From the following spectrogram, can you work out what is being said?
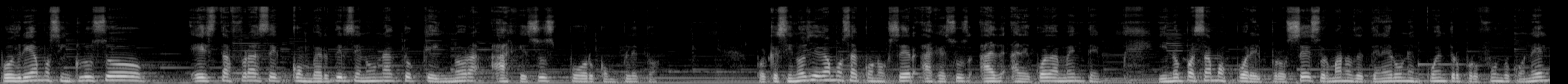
podríamos incluso esta frase convertirse en un acto que ignora a Jesús por completo. Porque si no llegamos a conocer a Jesús adecuadamente y no pasamos por el proceso, hermanos, de tener un encuentro profundo con Él,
